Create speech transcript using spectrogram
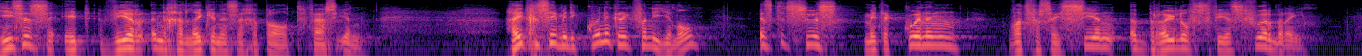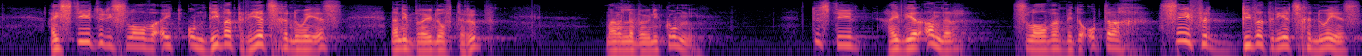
Jesus het weer in gelykenisse gepraat, vers 1. Hy het gesê met die koninkryk van die hemel is dit soos met 'n koning wat vir sy seun 'n bruilofsfees voorberei. Hy stuur toe die slawe uit om die wat reeds genooi is na die bruilof te roep, maar hulle wou nie kom nie. Toe stuur hy weer ander slawe met 'n opdrag: "Sê vir die wat reeds genooi is,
